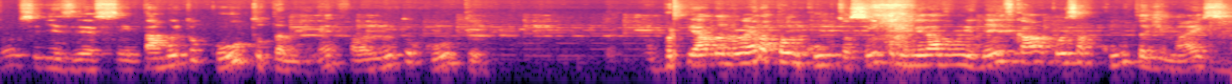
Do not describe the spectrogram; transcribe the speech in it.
Vamos se dizer assim, tá muito culto também, né? Falando muito culto. O Príncipe Piada não era tão culto assim, quando virava um e-mail ficava uma coisa culta demais.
